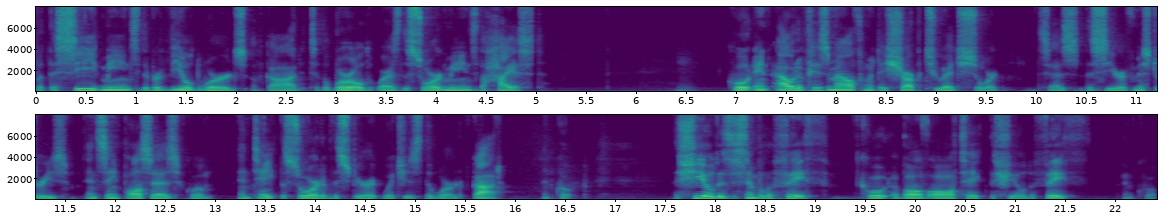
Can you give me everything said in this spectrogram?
but the seed means the revealed words of God to the world, whereas the sword means the highest. Quote, and out of his mouth went a sharp two edged sword, says the seer of mysteries. And St. Paul says, quote, and take the sword of the Spirit, which is the word of God. End quote. The shield is a symbol of faith. Quote, above all, take the shield of faith. End quote.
